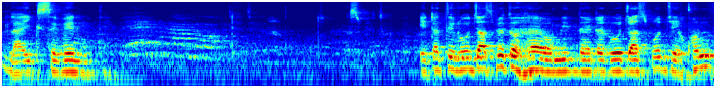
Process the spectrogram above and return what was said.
লাইক সেভেন এটাতে রোজ আসবে তো? হ্যাঁ অমিত দা, এটা রোজ আসব। যখন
